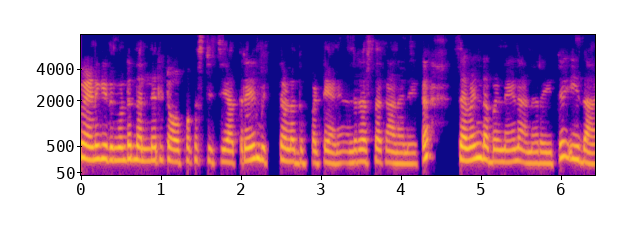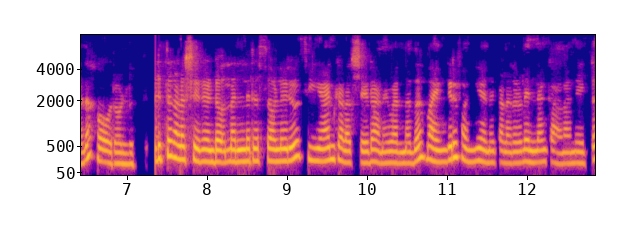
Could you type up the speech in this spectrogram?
വേണമെങ്കിൽ ഇതും കൊണ്ട് നല്ലൊരു ടോപ്പ് ഒക്കെ സ്റ്റിച്ച് ചെയ്യാം. അത്രയും വിട്ടുള്ള ദുപ്പട്ടയാണ്. നല്ല രസമാണ് കാണാനായിട്ട്. സെവൻ ഡബിൾ നയൻ ആണ് റേറ്റ് ഇതാണ് ഓവറോൾ ലുക്ക് അടുത്ത കളർ ഷെയ്ഡ് ഉണ്ടോ? നല്ല രസമുള്ള ഒരു സിയാൻ കളർ ആണ് വരുന്നത്. ഭയങ്കര ഭംഗിയാണ് കളറുകളെല്ലാം കാണാനായിട്ട്.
